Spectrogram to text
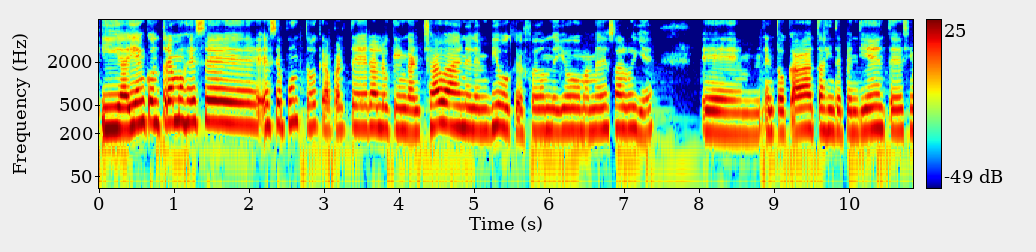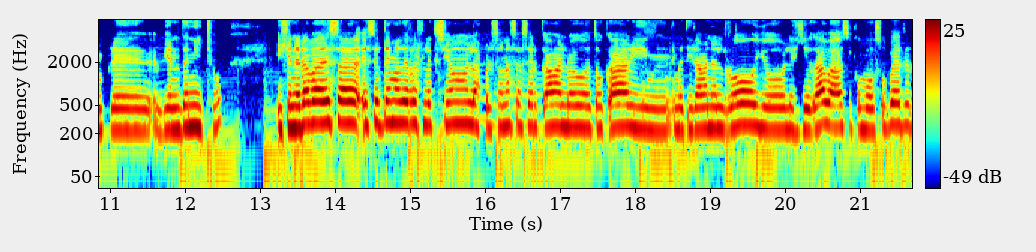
Y ahí encontramos ese, ese punto que aparte era lo que enganchaba en el en vivo, que fue donde yo más me desarrollé, eh, en tocatas independientes, siempre bien de nicho, y generaba esa, ese tema de reflexión, las personas se acercaban luego de tocar y, mm, me tiraban el rollo, les llegaba así como súper,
